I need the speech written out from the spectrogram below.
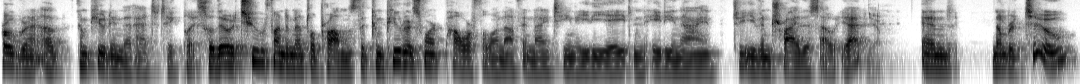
program of computing that had to take place. So there were two fundamental problems. The computers weren't powerful enough in 1988 and 89 to even try this out yet. Yeah. And number two,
